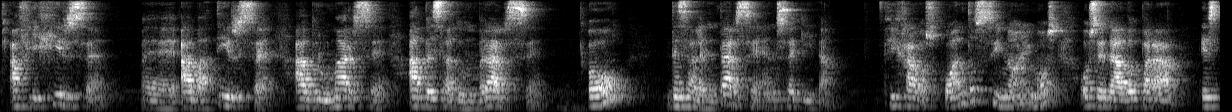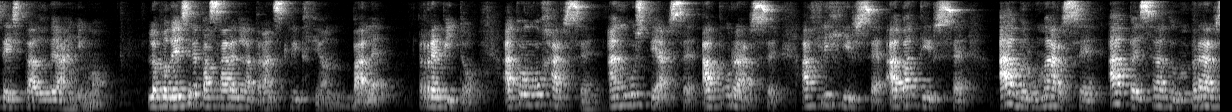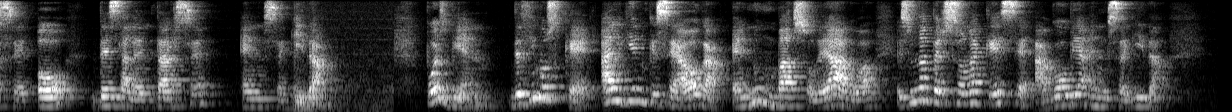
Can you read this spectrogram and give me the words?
afligirse, eh, abatirse, abrumarse, apesadumbrarse o desalentarse enseguida. Fijaos cuántos sinónimos os he dado para este estado de ánimo. Lo podéis repasar en la transcripción, ¿vale? Repito, acongojarse, angustiarse, apurarse, afligirse, abatirse, abrumarse, apesadumbrarse o desalentarse enseguida. Pues bien, decimos que alguien que se ahoga en un vaso de agua es una persona que se agobia enseguida,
